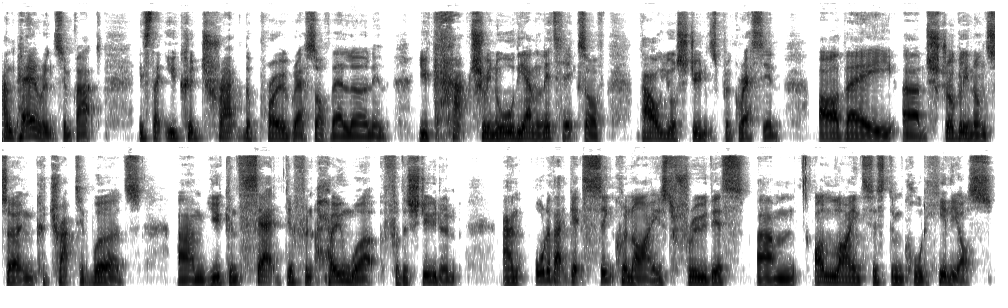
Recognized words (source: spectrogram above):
and parents, in fact, is that you could track the progress of their learning. You're capturing all the analytics of how your students progressing. Are they um, struggling on certain contracted words? Um, you can set different homework for the student, and all of that gets synchronized through this um, online system called Helios.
